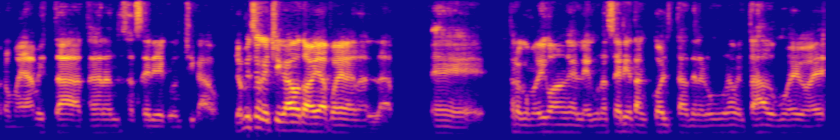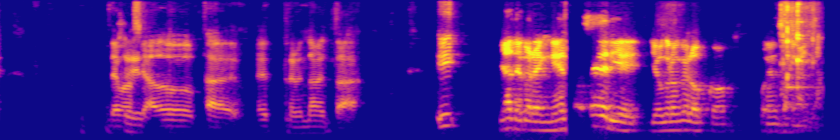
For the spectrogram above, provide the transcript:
Pero Miami está, está ganando esa serie con Chicago. Yo pienso que Chicago todavía puede ganarla. Eh, pero como digo, Ángel, en una serie tan corta, tener una ventaja de un juego es demasiado, sea, es tremenda ventaja. Y Fíjate, pero en esta serie yo creo que los Cubs pueden sacarla.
